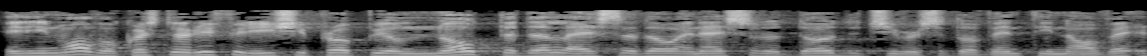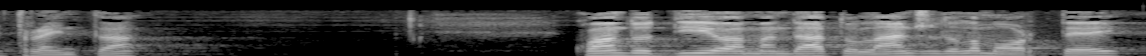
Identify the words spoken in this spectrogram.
E di nuovo questo riferisce proprio al notte dell'Esodo in Esodo 12, versetto 29 e 30, quando Dio ha mandato l'angelo della morte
